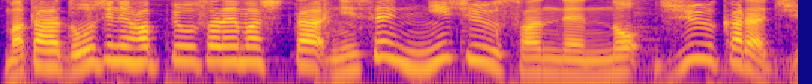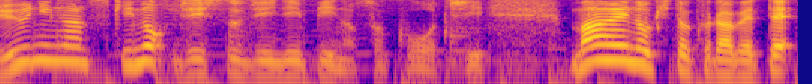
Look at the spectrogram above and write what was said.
また同時に発表されました2023年の10から12月期の実質 GDP の速報値。前の期と比べて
